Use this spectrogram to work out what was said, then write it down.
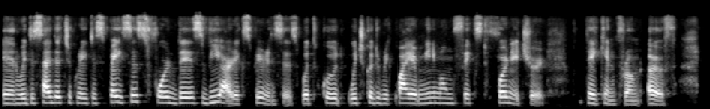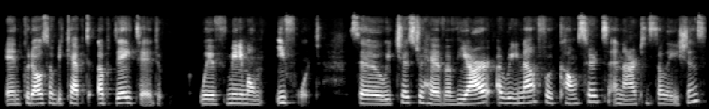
And we decided to create spaces for these VR experiences, which could, which could require minimum fixed furniture taken from Earth and could also be kept updated with minimum effort. So we chose to have a VR arena for concerts and art installations,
